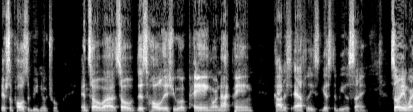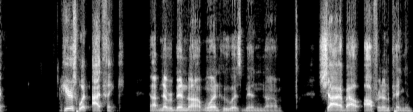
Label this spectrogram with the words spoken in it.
they're supposed to be neutral. And so, uh, so this whole issue of paying or not paying college athletes gets to be the same. So anyway, here's what I think. I've never been uh, one who has been um, shy about offering an opinion.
